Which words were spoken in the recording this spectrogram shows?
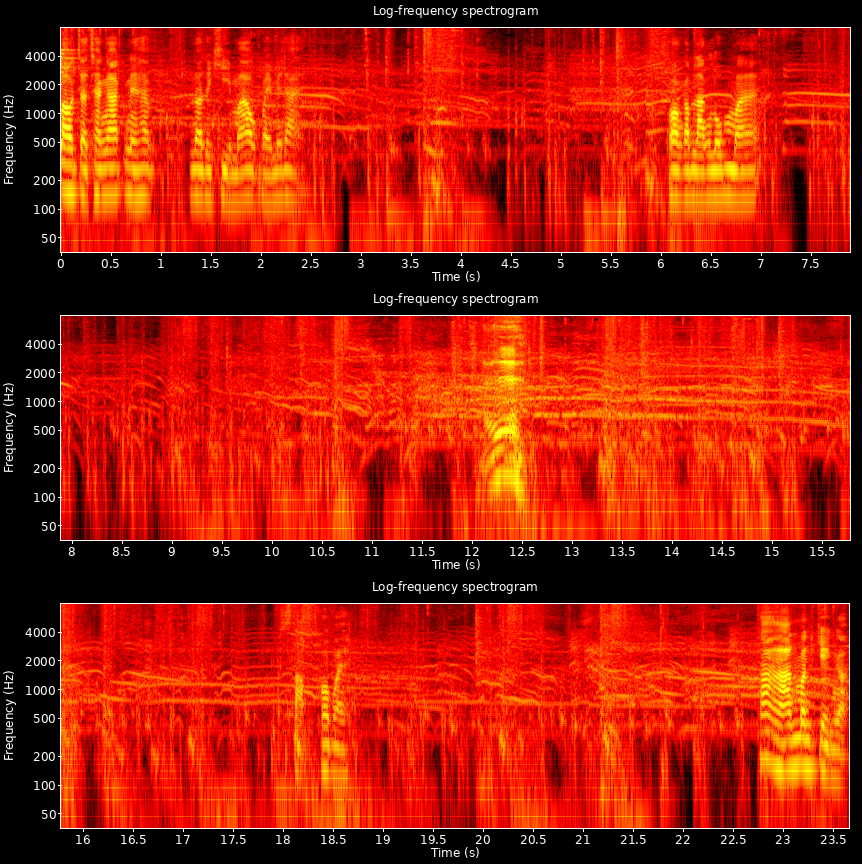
เราจะชะงักนะครับ เราจะขี่ม้าออกไปไม่ได้กองกำลังล้มม้าเออ เข้าไป ทหารมันเก่งอะ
